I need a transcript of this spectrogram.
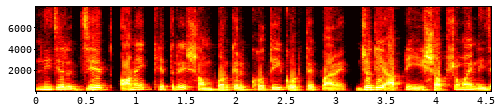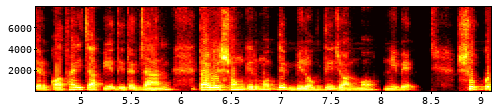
নিজের জেদ অনেক ক্ষেত্রে সম্পর্কের ক্ষতি করতে পারে। যদি আপনি সবসময় নিজের কথাই চাপিয়ে দিতে চান, তাহলে সঙ্গীর মধ্যে বিরক্তি জন্ম নিবে। শুক্র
